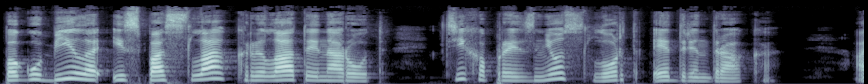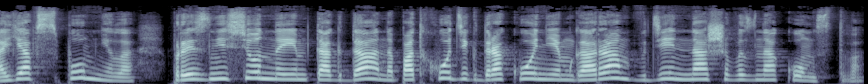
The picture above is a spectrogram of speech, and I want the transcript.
погубила и спасла крылатый народ, тихо произнес лорд Эдрин Драка. А я вспомнила произнесенное им тогда на подходе к драконьим горам в день нашего знакомства.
